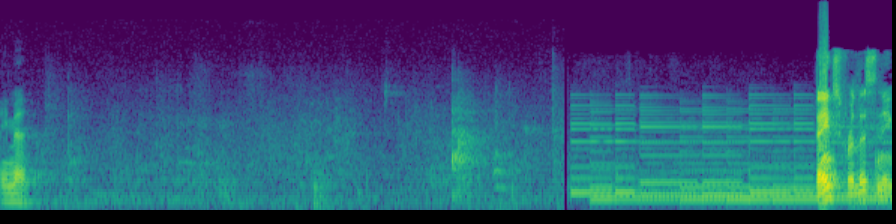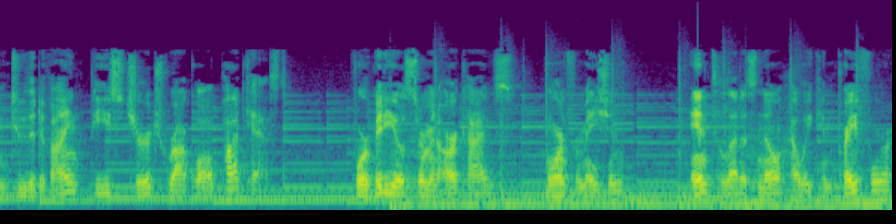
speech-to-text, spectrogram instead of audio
Amen. Thanks for listening to the Divine Peace Church Rockwall podcast. For video sermon archives, more information, and to let us know how we can pray for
